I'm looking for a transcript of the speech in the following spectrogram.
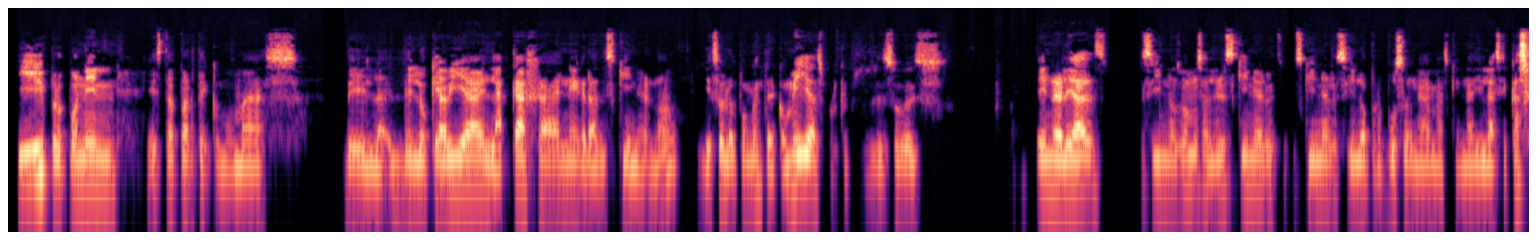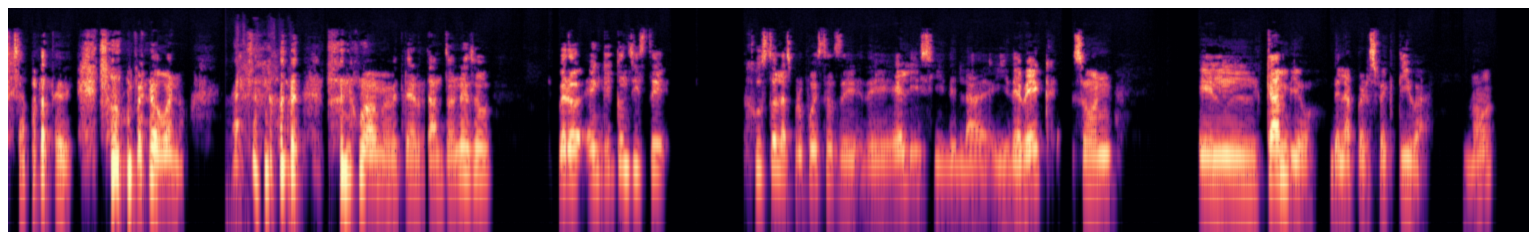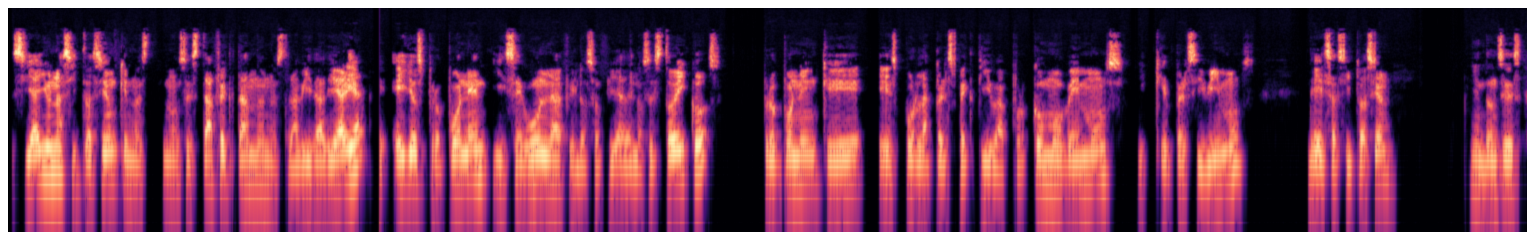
y proponen esta parte como más de, la, de lo que había en la caja negra de Skinner, ¿no? Y eso lo pongo entre comillas porque pues eso es, en realidad si nos vamos a leer Skinner, Skinner sí lo propuso, nada más que nadie le hace caso a esa parte de, pero bueno, no, me voy a meter tanto en eso. Pero ¿en qué consiste? Justo las propuestas de, de Ellis y de, la, y de Beck son el cambio de la perspectiva, ¿no? Si hay una situación que nos, nos, está afectando en nuestra vida diaria, ellos proponen, y según la filosofía de los estoicos, proponen que es por la perspectiva, por cómo vemos y qué percibimos de esa situación. Y entonces,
